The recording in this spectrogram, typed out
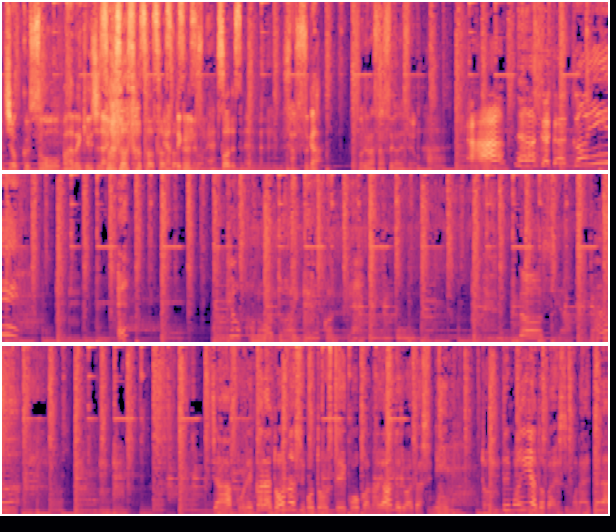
い、1億総バーベキュー時代そうそうそうそうそうやってくるんですね。そうですね。さすが。それはさすがですよ。はい。あーなんかかっこいい。え？今日この後空いてるかって？どうじゃあこれからどんな仕事をしていこうか悩んでる私にとってもいいアドバイスもらえたら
